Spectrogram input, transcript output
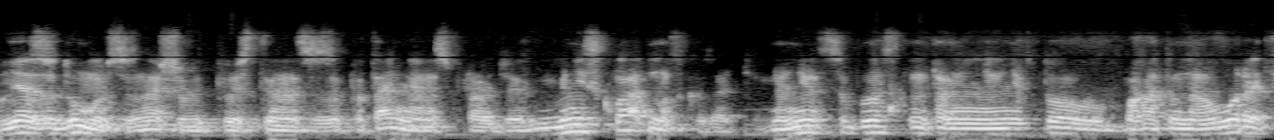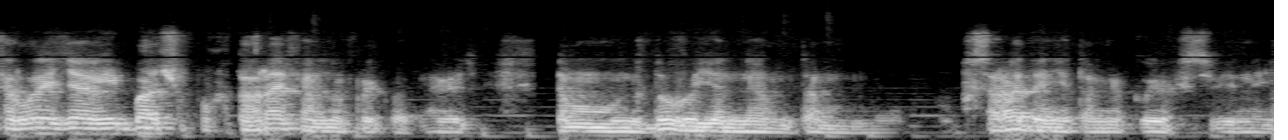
я задумався, знаєш, відповісти на це запитання. Насправді мені складно сказати. Мені це близько там ніхто багато не говорить, але я і бачу по фотографіям, наприклад, навіть там довоєнним, там всередині там якоїсь війни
